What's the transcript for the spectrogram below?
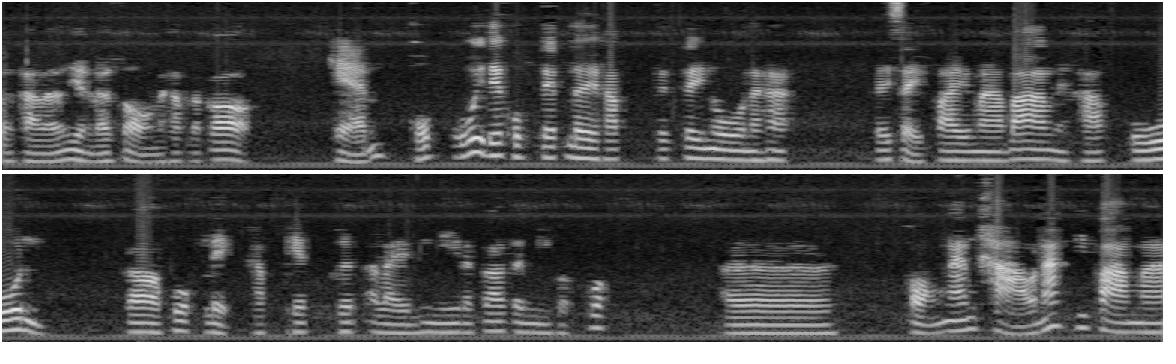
บขาแล้วอย่างละสองนะครับ แล้วก็แขนครบโอ้ยได้ครบเซตเลยครับเซตไดโนนะฮะได้ใส่ไฟมาบ้างนะครับปูนก็พวกเหล็กครับเพชรเพชรอะไรที่นี้แล้วก็จะมีแบบพวกเอ่อของงานขาวนะ ที่ฟาร์มมา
